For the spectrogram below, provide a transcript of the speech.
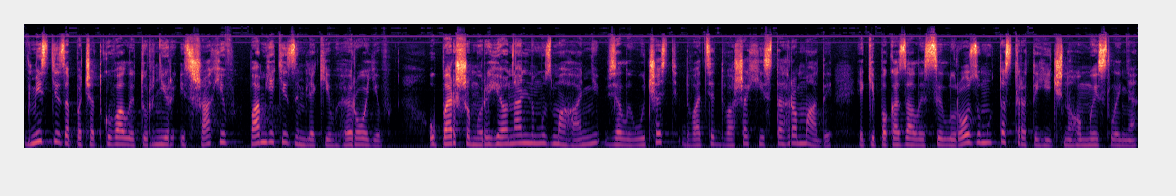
в місті започаткували турнір із шахів пам'яті земляків-героїв. У першому регіональному змаганні взяли участь 22 шахіста громади, які показали силу розуму та стратегічного мислення.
